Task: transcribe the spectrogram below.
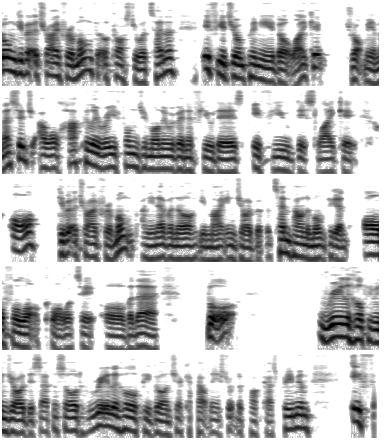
Go and give it a try for a month. It'll cost you a tenner. If you jump in and you don't like it, drop me a message. I will happily refund your money within a few days if you dislike it. Or give it a try for a month, and you never know, you might enjoy. But for £10 a month, you get an awful lot of quality over there. But really hope you've enjoyed this episode. Really hope you go and check out the Instructor Podcast Premium. If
